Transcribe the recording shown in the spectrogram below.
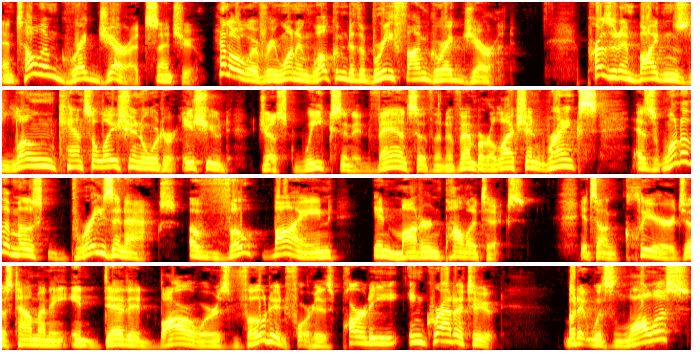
and tell them Greg Jarrett sent you. Hello, everyone, and welcome to the brief. I'm Greg Jarrett. President Biden's loan cancellation order, issued just weeks in advance of the November election, ranks as one of the most brazen acts of vote buying in modern politics. It's unclear just how many indebted borrowers voted for his party in gratitude, but it was lawless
